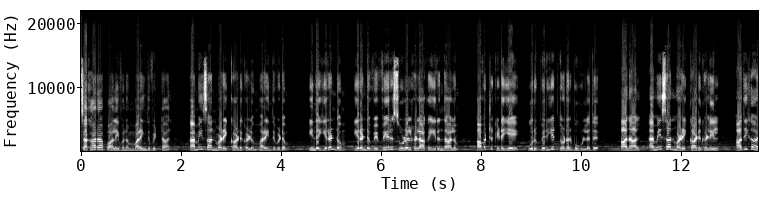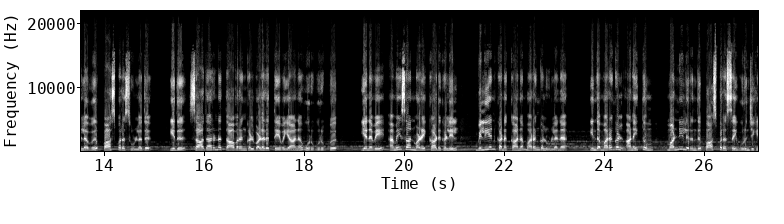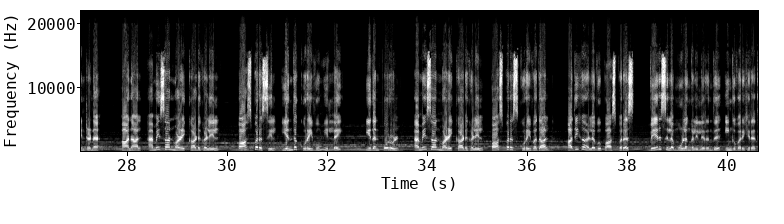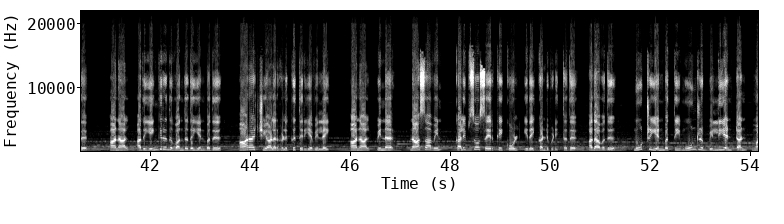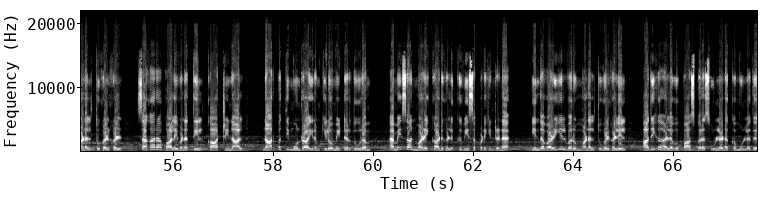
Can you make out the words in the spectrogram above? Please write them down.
சகாரா பாலைவனம் மறைந்துவிட்டால் அமேசான் மழைக்காடுகளும் மறைந்துவிடும். இந்த இரண்டும் இரண்டு வெவ்வேறு சூழல்களாக இருந்தாலும் அவற்றுக்கிடையே ஒரு பெரிய தொடர்பு உள்ளது. ஆனால் அமேசான் மழைக்காடுகளில் அதிக அளவு பாஸ்பரஸ் உள்ளது. இது சாதாரண தாவரங்கள் வளரத் தேவையான ஒரு உறுப்பு. எனவே அமேசான் மழைக்காடுகளில் பில்லியன் கணக்கான மரங்கள் உள்ளன. இந்த மரங்கள் அனைத்தும் மண்ணிலிருந்து பாஸ்பரஸை உறிஞ்சுகின்றன. ஆனால் அமேசான் மழைக்காடுகளில் பாஸ்பரஸில் எந்த குறைவும் இல்லை. இதன் பொருள் அமேசான் மழைக்காடுகளில் பாஸ்பரஸ் குறைவதால் அதிக அளவு பாஸ்பரஸ் வேறு சில மூலங்களிலிருந்து இங்கு வருகிறது. ஆனால் அது எங்கிருந்து வந்தது என்பது ஆராய்ச்சியாளர்களுக்கு தெரியவில்லை. ஆனால் பின்னர் நாசாவின் கலிப்சோ செயற்கைக்கோள் இதை கண்டுபிடித்தது. அதாவது நூற்றி எண்பத்தி மூன்று பில்லியன் டன் மணல் துகள்கள் சகாரா பாலைவனத்தில் காற்றினால் நாற்பத்தி மூன்றாயிரம் கிலோமீட்டர் தூரம் அமேசான் மழைக்காடுகளுக்கு வீசப்படுகின்றன. இந்த வழியில் வரும் மணல் துகள்களில் அதிக அளவு பாஸ்பரஸ் உள்ளடக்கம் உள்ளது.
